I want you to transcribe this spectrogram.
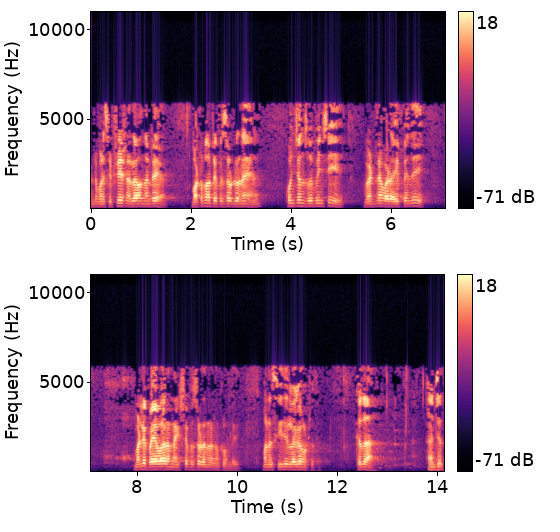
అంటే మన సిచ్యువేషన్ ఎలా ఉందంటే మొట్టమొదటి ఎపిసోడ్లోనే కొంచెం చూపించి వెంటనే వాడు అయిపోయింది. మళ్ళీ పై వారం నెక్స్ట్ ఎపిసోడ్ అని అనుకోండి మన సీరియల్ లాగా ఉంటుంది. కదా? అంచేత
